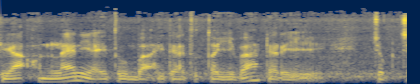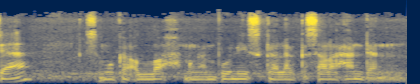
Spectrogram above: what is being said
Hya online yaitu Mbak Hidayatul Thayyibah dari Jogja Semoga Allah mengampuni segala kesalahan dan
